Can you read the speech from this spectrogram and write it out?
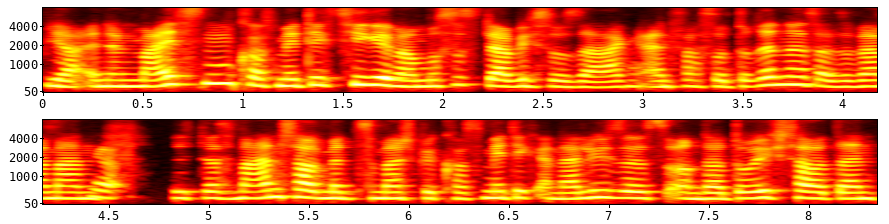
ja, in den meisten Kosmetiktiegeln, man muss es, glaube ich, so sagen, einfach so drin ist. Also wenn man ja. sich das mal anschaut mit zum Beispiel Kosmetikanalysis und da durchschaut, dann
